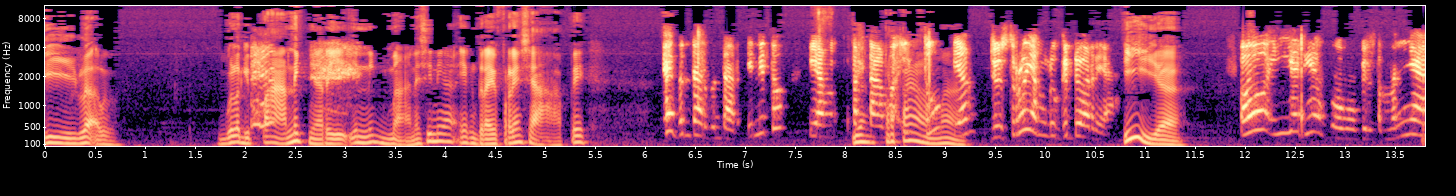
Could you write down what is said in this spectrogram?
Gila lu. Gue lagi panik nyari ini gimana sih ini? Yang drivernya siapa? Eh bentar bentar. Ini tuh yang Yang pertama, itu pertama. yang justru yang lu gedor ya iya oh iya dia bawa mobil temennya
